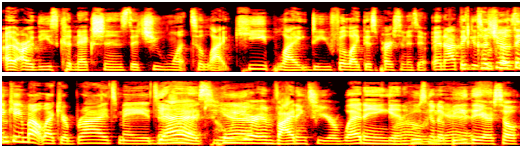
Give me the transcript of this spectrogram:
are are these connections that you want to like keep like do you feel like this person is and I think it's Because you're of- thinking about like your bridesmaids. Yes, and who yeah. you're inviting to your wedding and Bro, who's going to be there. So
